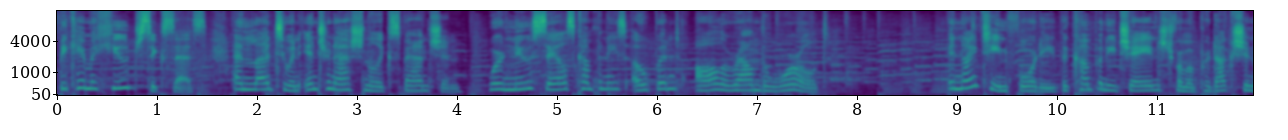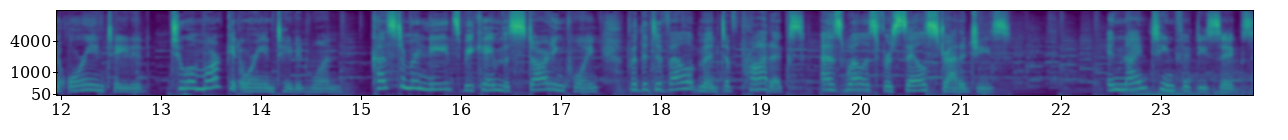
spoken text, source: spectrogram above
became a huge success and led to an international expansion where new sales companies opened all around the world. In 1940, the company changed from a production orientated to a market orientated one. Customer needs became the starting point for the development of products as well as for sales strategies. In 1956,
